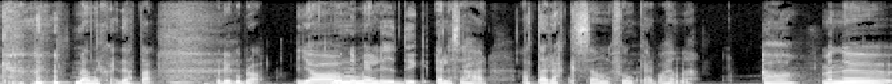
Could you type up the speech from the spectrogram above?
människa i detta. Och det går bra. Ja, Hon är mer lydig, eller så här, ataraxen funkar på henne. ja, men nu,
